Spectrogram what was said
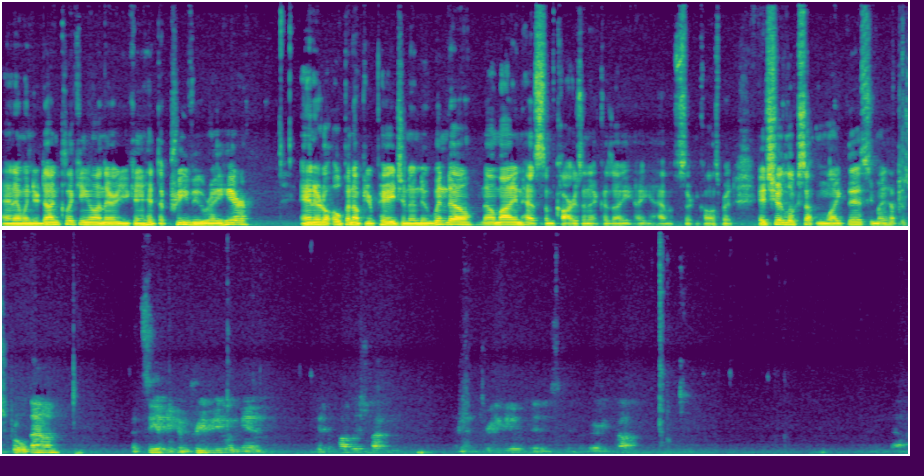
and then when you're done clicking on there, you can hit the preview right here and it'll open up your page in a new window. Now mine has some cars in it because I, I have a certain calls, but it should look something like this. You might have to scroll down. Let's see if you can preview again. Hit the publish button and then preview is at the very top. And, uh,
